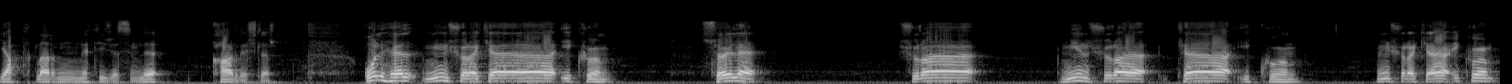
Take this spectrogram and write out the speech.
yaptıklarının neticesinde kardeşler. Kul hel min şurakaikum. Söyle. Şura min şurakaikum. Min şurakaikum.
